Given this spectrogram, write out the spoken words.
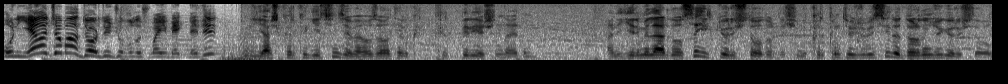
o niye acaba dördüncü buluşmayı bekledi? Şimdi yaş 40'ı geçince ben o zaman tabii 40 41 yaşındaydım. Hani 20'lerde olsa ilk görüşte olurdu. Şimdi 40'ın tecrübesiyle dördüncü görüşte oldu.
